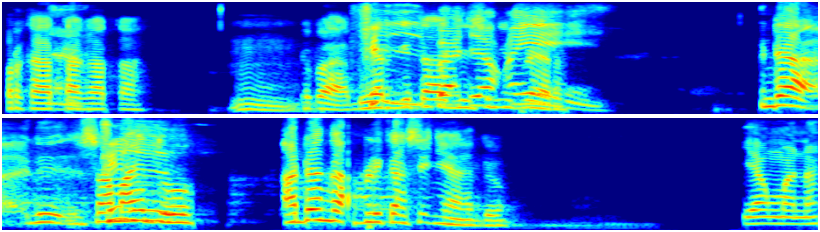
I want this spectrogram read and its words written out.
per kata-kata? Hmm. Coba biar kita di sini fair. Enggak, di- sama Fil- itu. Ada nggak aplikasinya itu? Yang mana?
